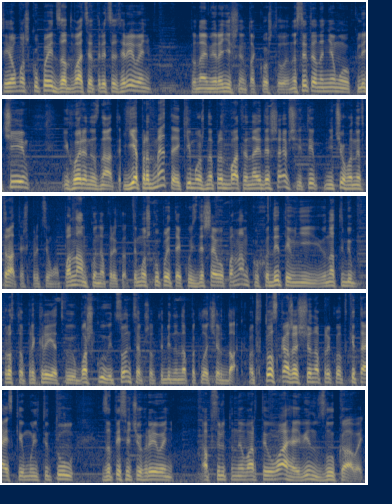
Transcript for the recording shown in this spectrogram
Ти його можеш купити за 20-30 гривень, принаймні раніше він так коштували. Носити на ньому ключі і горя не знати. Є предмети, які можна придбати найдешевші, і ти нічого не втратиш при цьому. Панамку, наприклад. Ти можеш купити якусь дешеву панамку, ходити в ній, і вона тобі просто прикриє твою башку від сонця, щоб тобі не напекло чердак. От хто скаже, що, наприклад, китайський мультитул за тисячу гривень абсолютно не вартий уваги, він злукавить.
